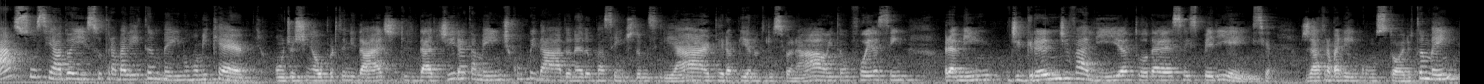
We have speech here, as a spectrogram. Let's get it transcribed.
Associado a isso, trabalhei também no home care, onde eu tinha a oportunidade de lidar diretamente com cuidado né, do paciente domiciliar, terapia nutricional. Então, foi assim, para mim, de grande valia toda essa experiência. Já trabalhei em consultório também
